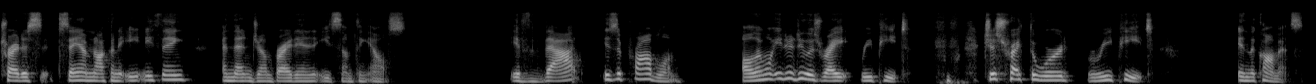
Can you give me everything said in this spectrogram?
try to say I'm not going to eat anything and then jump right in and eat something else. If that is a problem, all I want you to do is write repeat. Just write the word repeat in the comments.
